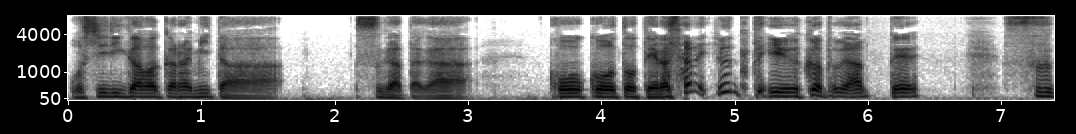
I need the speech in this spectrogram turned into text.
お尻側から見た姿が、高校と照らされるっていうことがあって、すっ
